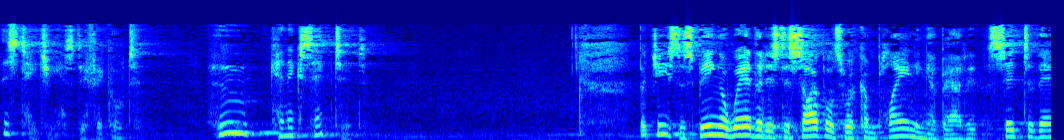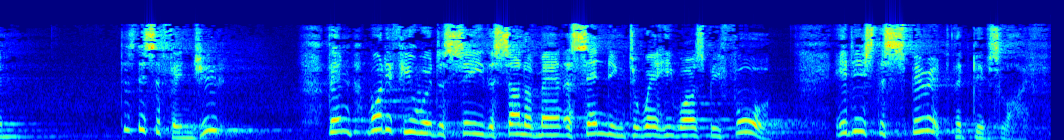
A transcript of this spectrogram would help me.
this teaching is difficult. Who can accept it? But Jesus, being aware that his disciples were complaining about it, said to them, does this offend you? Then what if you were to see the Son of Man ascending to where he was before? It is the Spirit that gives life.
